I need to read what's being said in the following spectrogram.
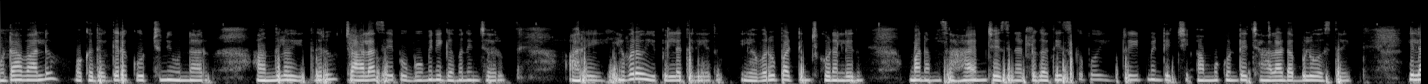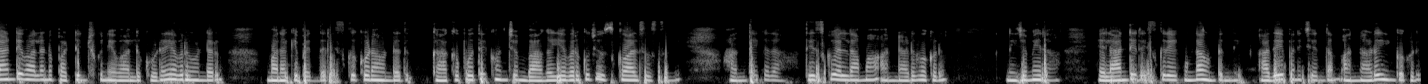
ముఠా వాళ్ళు ఒక దగ్గర కూర్చుని ఉన్నారు. అందులో ఇద్దరు చాలాసేపు భూమిని గమనించారు. అరే ఎవరో ఈ పిల్ల తెలియదు. ఎవరూ పట్టించుకోవడం లేదు. మనం సహాయం చేసినట్లుగా తీసుకుపోయి ట్రీట్మెంట్ ఇచ్చి అమ్ముకుంటే చాలా డబ్బులు వస్తాయి. ఇలాంటి వాళ్ళను పట్టించుకునే వాళ్ళు కూడా ఎవరు ఉండరు. మనకి పెద్ద రిస్క్ కూడా ఉండదు. కాకపోతే కొంచెం బాగయ్యే వరకు చూసుకోవాల్సి వస్తుంది. అంతే కదా తీసుకువెళ్దామా అన్నాడు ఒకడు. నిజమేరా ఎలాంటి రిస్క్ లేకుండా ఉంటుంది. అదే పని చేద్దాం అన్నాడు ఇంకొకడు.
